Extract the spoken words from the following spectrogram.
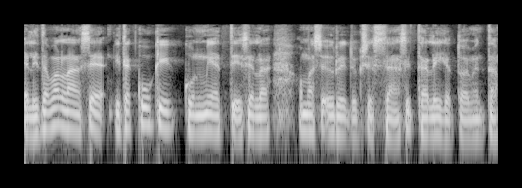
Eli tavallaan se, mitä kukin kun miettii siellä omassa yrityksessään sitä liiketoiminta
